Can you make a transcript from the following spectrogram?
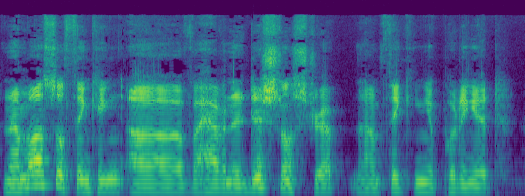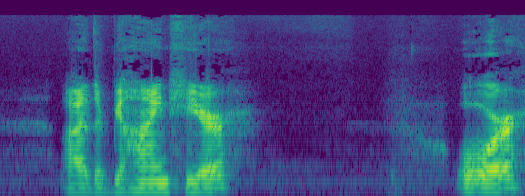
And I'm also thinking of, I have an additional strip, and I'm thinking of putting it either behind here or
